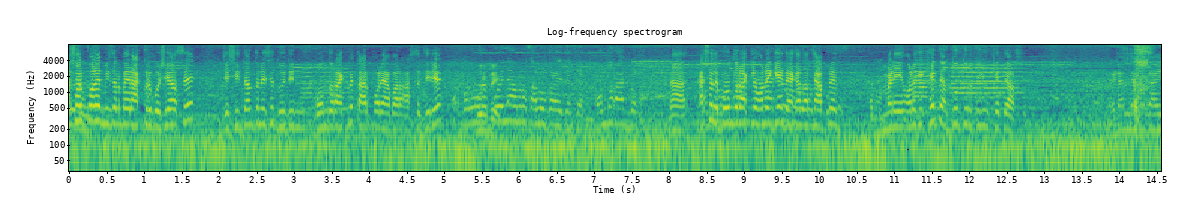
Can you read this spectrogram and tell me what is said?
আসার পরে মিজান ভাই রাগ করে বসে আছে যে সিদ্ধান্ত নিয়েছে দুই দিন বন্ধ রাখবে তারপরে আবার আস্তে ধীরে খুলবে। আমরা চালু করাইতেছেন বন্ধ রাখব না। না আসলে বন্ধ রাখলে অনেকেই দেখা যাচ্ছে আপনি মানে অনেকে খেতে দূর দূর থেকে খেতে আসে। এটার লেগে যাই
